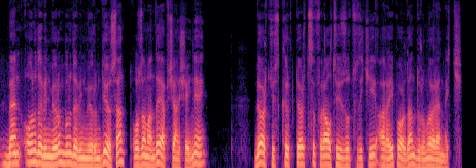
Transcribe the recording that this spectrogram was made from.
ben onu da bilmiyorum, bunu da bilmiyorum diyorsan o zaman da yapacağın şey ne? 444 0632'yi arayıp oradan durumu öğrenmek.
